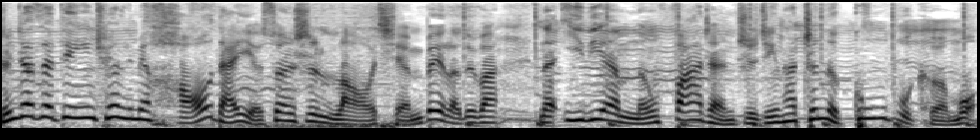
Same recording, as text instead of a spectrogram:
人家在电音圈里面好歹也算是老前辈了，对吧？那 EDM 能发展至今，它真的功不可没。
